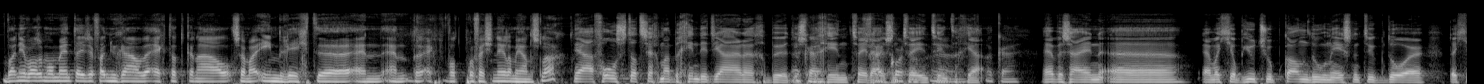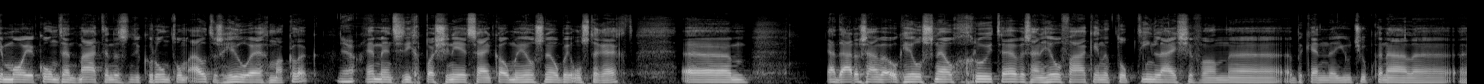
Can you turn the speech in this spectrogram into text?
Wanneer was het moment dat je zegt van nu gaan we echt dat kanaal, zeg maar, inrichten en, en er echt wat professioneler mee aan de slag? Ja, voor ons is dat zeg maar begin dit jaar uh, gebeurd. Dus begin 2022, ja. ja. Okay. we zijn, uh, en wat je op YouTube kan doen, is natuurlijk door dat je mooie content maakt. En dat is natuurlijk rondom auto's heel erg makkelijk. Ja. En mensen die gepassioneerd zijn, komen heel snel bij ons terecht. Um, ja, daardoor zijn we ook heel snel gegroeid. Hè. We zijn heel vaak in het top 10 lijstje van uh, bekende YouTube-kanalen. Uh,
